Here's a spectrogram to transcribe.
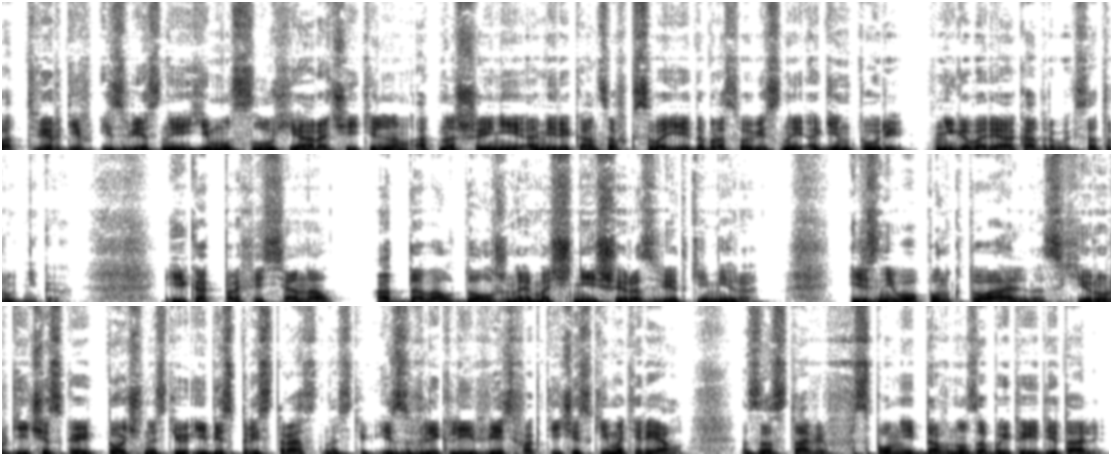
подтвердив известные ему слухи о рачительном отношении американцев к своей добросовестной агентуре, не говоря о кадровых сотрудниках. И как профессионал отдавал должное мощнейшей разведке мира. Из него пунктуально, с хирургической точностью и беспристрастностью извлекли весь фактический материал, заставив вспомнить давно забытые детали.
